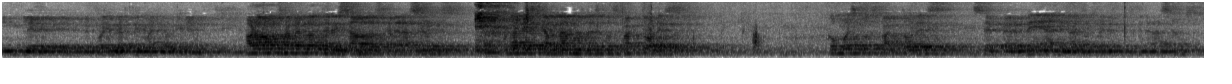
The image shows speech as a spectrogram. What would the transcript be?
le, le, puede invertir mayor dinero. Ahora vamos a verlo aterrizado a las generaciones. Una vez que hablamos de estos factores, cómo estos factores se permean en las diferentes generaciones.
